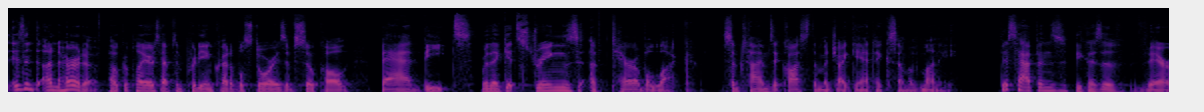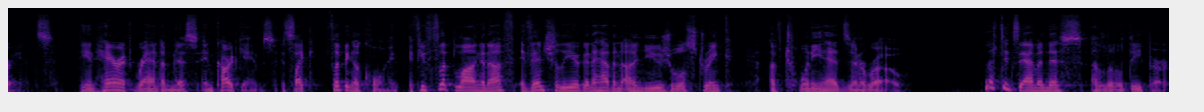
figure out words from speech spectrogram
isn't unheard of. Poker players have some pretty incredible stories of so called bad beats, where they get strings of terrible luck. Sometimes it costs them a gigantic sum of money. This happens because of variance the inherent randomness in card games. It's like flipping a coin. If you flip long enough, eventually you're going to have an unusual streak of 20 heads in a row. Let's examine this a little deeper.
